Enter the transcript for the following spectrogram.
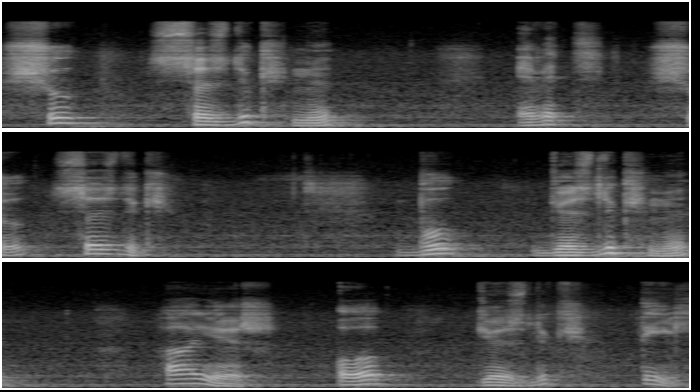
Şu sözlük mü? Evet, şu sözlük. Bu gözlük mü? Hayır, o gözlük değil.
